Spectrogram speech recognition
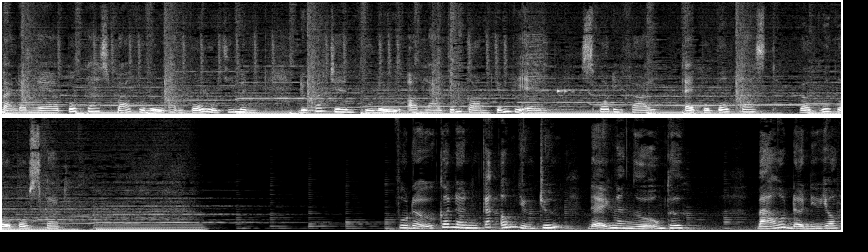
bạn đang nghe podcast báo phụ nữ thành phố Hồ Chí Minh được phát trên phụ nữ online.com.vn, Spotify, Apple Podcast và Google Podcast. Phụ nữ có nên cắt ống dẫn trứng để ngăn ngừa ung thư? Báo The New York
